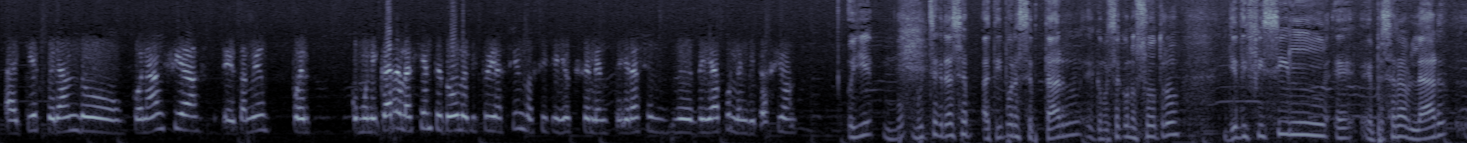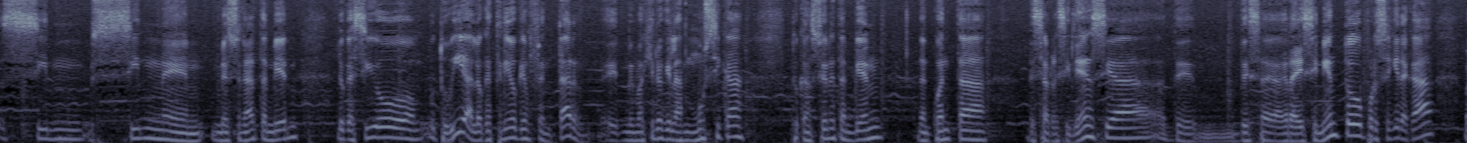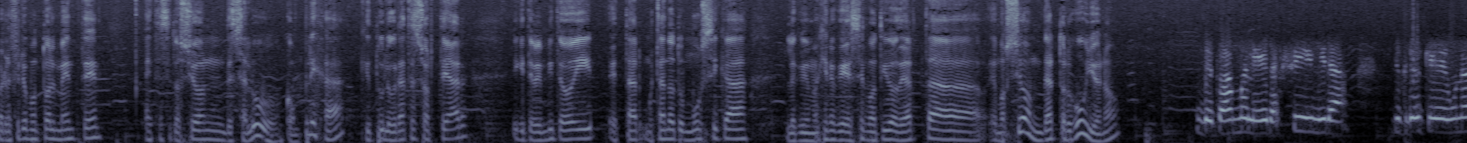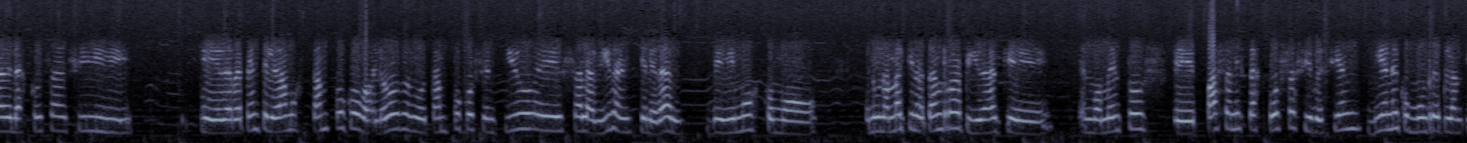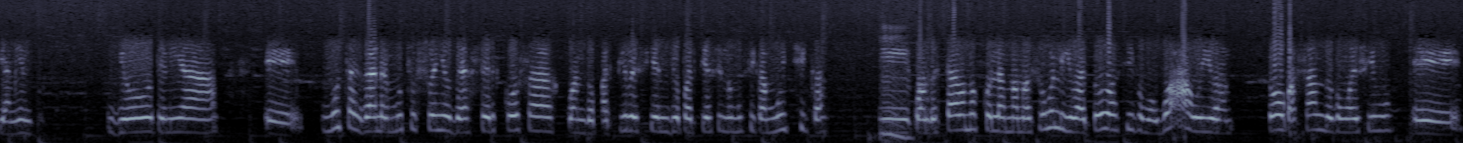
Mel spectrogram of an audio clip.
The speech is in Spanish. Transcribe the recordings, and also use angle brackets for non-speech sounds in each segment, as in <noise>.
aquí esperando con ansia eh, también poder comunicar a la gente todo lo que estoy haciendo, así que yo excelente, gracias desde ya por la invitación. Oye, muchas gracias a ti por aceptar eh, conversar con nosotros. Y es difícil eh, empezar a hablar sin, sin eh, mencionar también lo que ha sido tu vida, lo que has tenido que enfrentar. me imagino que las músicas, tus canciones también dan cuenta de esa resiliencia, de, ese agradecimiento por seguir acá. Me refiero puntualmente a esta situación de salud compleja que tú lograste sortear y que te permite hoy estar mostrando tu música, lo que me imagino que es el motivo de harta emoción, de harto orgullo, ¿no? De todas maneras, sí, mira, yo creo que una de las cosas así que de repente le damos tan poco valor o tan poco sentido es a la vida en general. Vivimos como en una máquina tan rápida que en momentos eh, pasan estas cosas y recién viene como un replanteamiento. Yo tenía eh, muchas ganas, muchos sueños de hacer cosas cuando partí recién, yo partí haciendo música muy chica y mm. cuando estábamos con las mamás iba todo así como wow, iba todo pasando, como decimos. Eh,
